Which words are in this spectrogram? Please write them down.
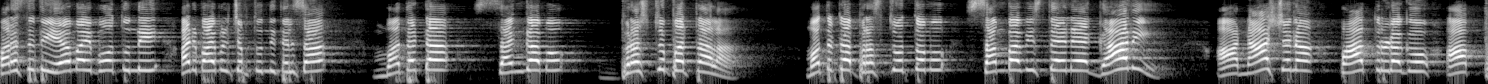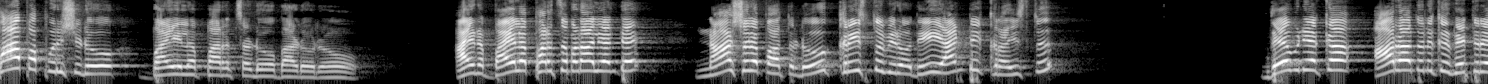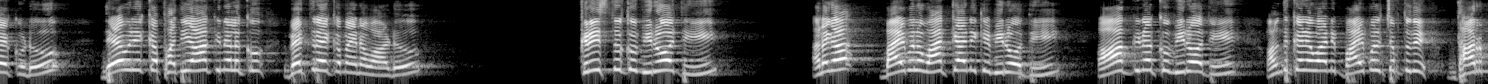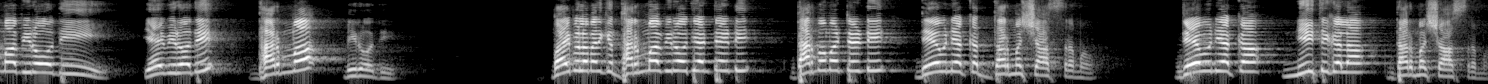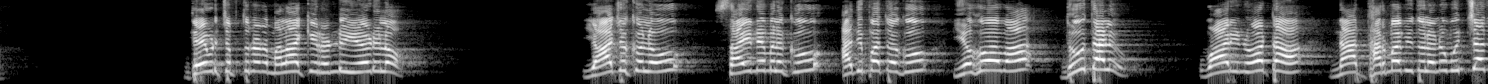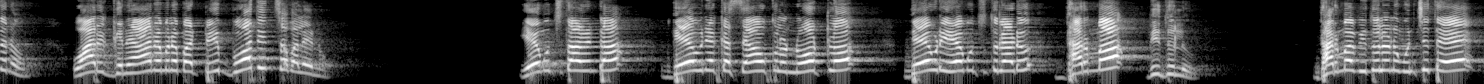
పరిస్థితి ఏమైపోతుంది అని బైబిల్ చెప్తుంది తెలుసా? మొదట సంఘము భ్రష్టు పట్టాల. మొదట భ్రష్టత్వము సంభవిస్తేనే కానీ ఆ నాశన పాత్రుడకు ఆ పాప పురుషుడు బయలుపరచడు బడును. ఆయన బయలుపరచబడాలి అంటే నాశన పాత్రుడు క్రీస్తు విరోధి యాంటీ క్రైస్ట్ దేవుని యొక్క ఆరాధనకు వ్యతిరేకుడు దేవుని యొక్క పది ఆజ్ఞలకు వ్యతిరేకమైన వాడు క్రీస్తుకు విరోధి అనగా బైబిల్ వాక్యానికి విరోధి ఆజ్ఞకు విరోధి అందుకనే వాడిని బైబిల్ చెప్తుంది ధర్మ విరోధి. ఏ విరోధి? ధర్మ విరోధి. బైబిల్ మనకి ధర్మ విరోధి అంటే ఏంటి? ధర్మం అంటే ఏంటి? దేవుని యొక్క ధర్మశాస్త్రము. దేవుని యొక్క నీతిగల ధర్మశాస్త్రము. దేవుడు చెప్తున్నాడు మలాకి రెండు ఏడులో యాజకులు సైన్యములకు అధిపతకు యహోవా దూతలు. వారి నోట నా ధర్మ విధులను ఉంచదును. వారి జ్ఞానమును బట్టి బోధించవలేను. ఏముంచుతాడంట? దేవుని యొక్క సేవకుల నోట్లో దేవుడు ఏముంచుతున్నాడు? ధర్మ విధులు ధర్మ విధులను ఉంచితే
